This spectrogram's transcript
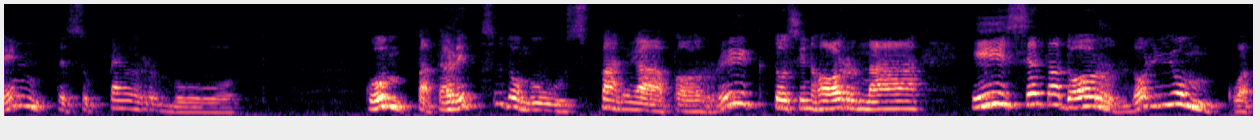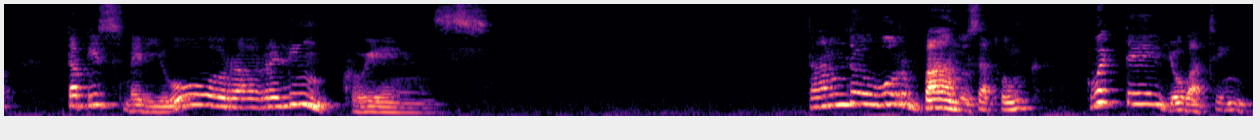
dente superbo cum pataripsodomus palea porrictus in horna, is et ador loliumque tapis meliora relinquens. Tando urbanus at hunc, quete jovat in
